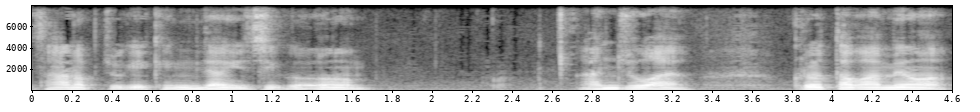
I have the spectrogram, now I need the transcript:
산업 쪽이 굉장히 지금 안 좋아요. 그렇다고 하면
